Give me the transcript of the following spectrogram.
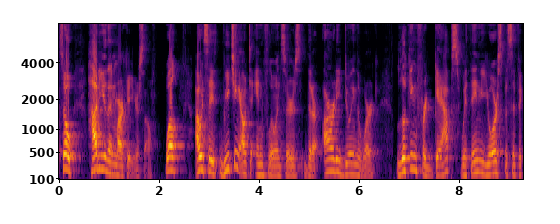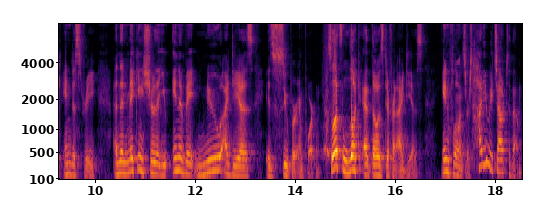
So, how do you then market yourself? Well, I would say reaching out to influencers that are already doing the work, looking for gaps within your specific industry, and then making sure that you innovate new ideas is super important. So let's look at those different ideas. Influencers, how do you reach out to them?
